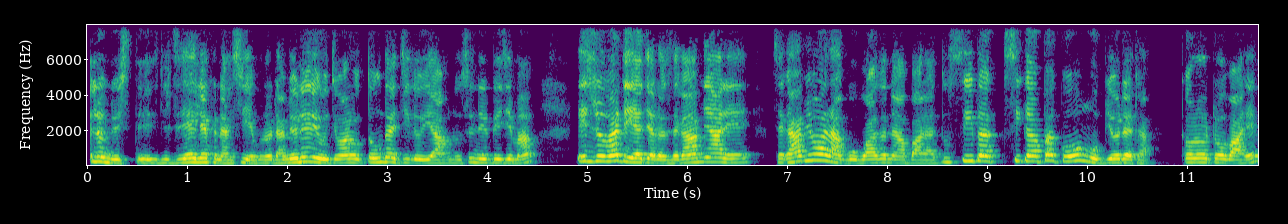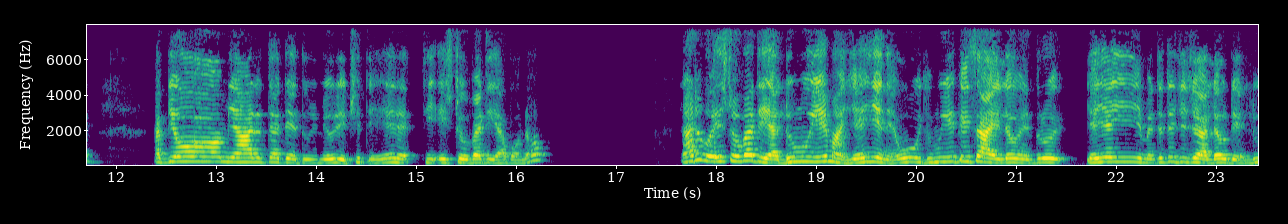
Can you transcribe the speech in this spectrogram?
အဲ့လိုမျိုးဇယိုက်လက္ခဏာရှိရပေါ့နော်ဒါမျိုးလေးတွေကိုကျွန်တော်တို့သုံးသပ်ကြည့်လို့ရအောင်လို့ဆွေးနွေးပေးခြင်းမှာ extrovert တွေကကြတော့စကားများတယ်စကားပြောရတာကိုဝါသနာပါတာသူစီဘက်စီကဘက်ကိုငိုပြောတတ်တာတော်တော်တော်ပါတယ်အပြောများတတ်တဲ့သူမျိုးတွေဖြစ်တယ်တဲ့ဒီ extrovert တွေကပေါ့နော်နောက်တစ်ခု extrovert တွေကလူမှုရေးမှာရဲရင်တယ်ဟိုလူမှုရေးကိစ္စတွေလုပ်ရင်သူတို့ ရဲရဲရရင်မတက်တက်ကြွကြွလုပ်တယ်လူ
